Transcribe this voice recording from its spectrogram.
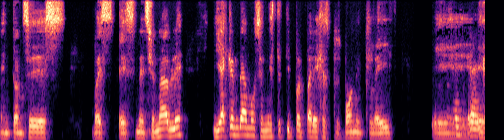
entonces, pues es mencionable. Y ya que andamos en este tipo de parejas, pues Bonnie Clay eh,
